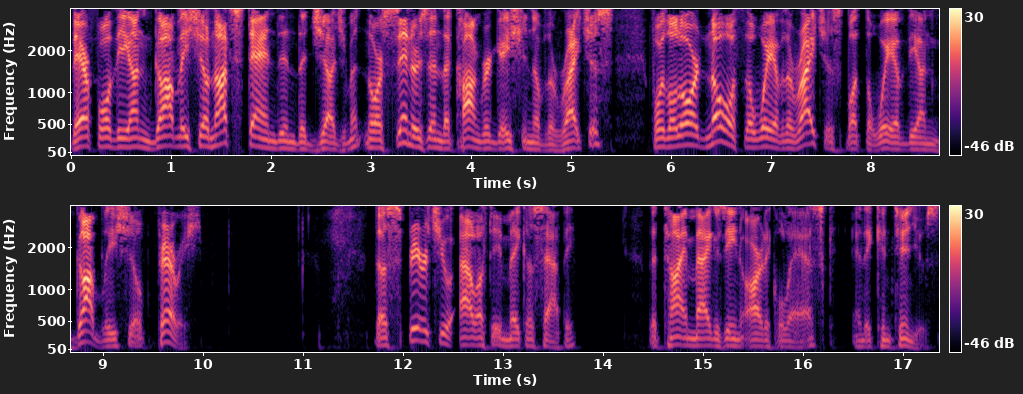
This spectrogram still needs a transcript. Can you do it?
Therefore the ungodly shall not stand in the judgment, nor sinners in the congregation of the righteous. For the Lord knoweth the way of the righteous, but the way of the ungodly shall perish. Does spirituality make us happy? The Time magazine article asks, and it continues.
